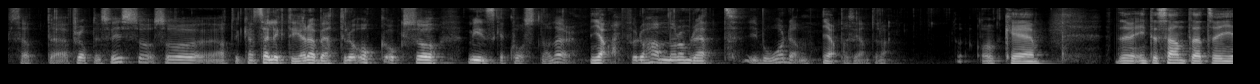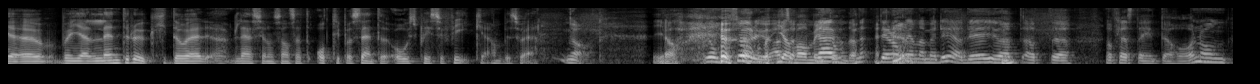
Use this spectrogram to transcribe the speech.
Så att eh, förhoppningsvis så, så att vi kan selektera bättre och också minska kostnader. Ja, För då hamnar de rätt i vården, Ja. patienterna. och eh, det är intressant att vi, eh, vad gäller ländrygg, då är, läser jag någonstans att 80 procent är ospecifika besvär. Ja, Ja, jo, men så är det ju. Alltså, nej, det de menar med det, det är ju att, att eh, de flesta inte har någon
